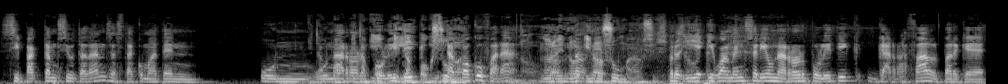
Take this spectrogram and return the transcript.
si pacta amb Ciutadans, està cometent un, tampoc- un error i tampoc- i polític tampoc i suma. tampoc ho farà. No, no, i no- i no suma, o sigui, Però no. i, igualment seria un error polític garrafal, perquè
